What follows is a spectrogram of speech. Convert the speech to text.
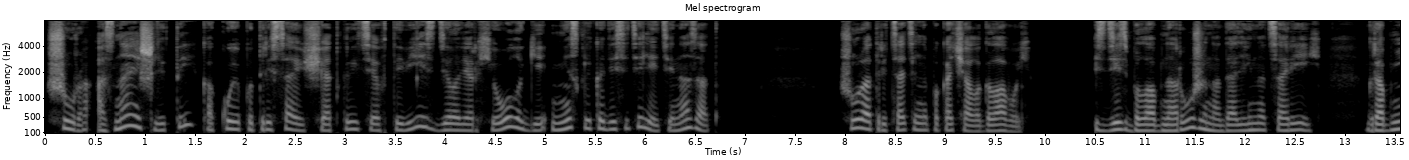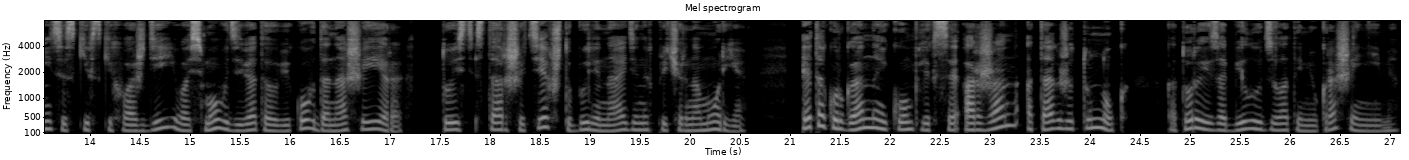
«Шура, а знаешь ли ты, какое потрясающее открытие в Тыве сделали археологи несколько десятилетий назад?» Шура отрицательно покачала головой. Здесь была обнаружена долина царей, гробницы скифских вождей VIII-IX веков до нашей эры, то есть старше тех, что были найдены в Причерноморье. Это курганные комплексы Аржан, а также Тунук, которые изобилуют золотыми украшениями.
